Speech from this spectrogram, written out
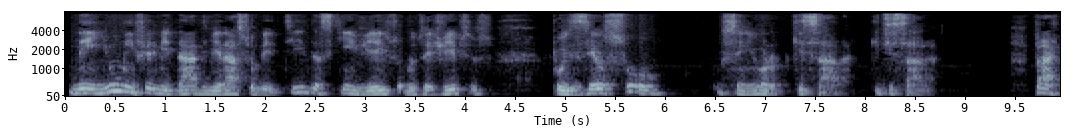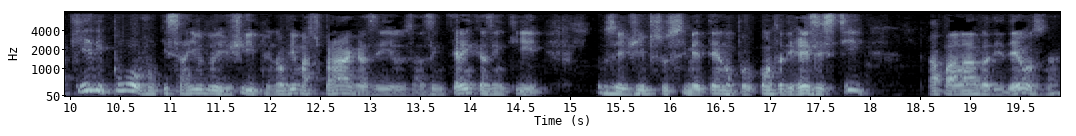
nenhuma enfermidade virá sobre ti das que enviei sobre os egípcios, pois eu sou o Senhor que sara, que te sara. Para aquele povo que saiu do Egito, e não vimos as pragas e as encrencas em que os egípcios se meteram por conta de resistir a palavra de Deus, né?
